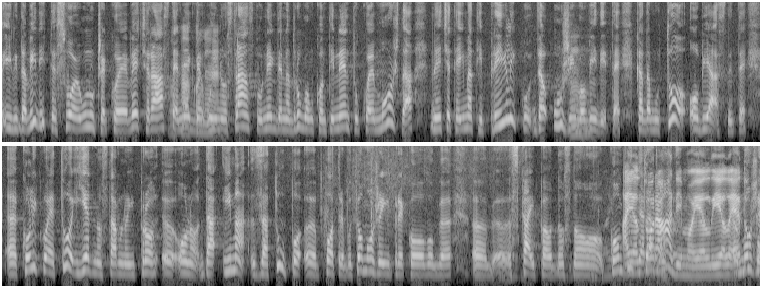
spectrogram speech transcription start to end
ili da vidite svoje unuče koje već raste negde u inostranstvu, negde na drugom kontinentu, koje možda nećete imati priliku da uživo mm. vidite. Kada mu to objasnite, e, koliko je to jednostavno i e, ono da ima za tu potrebu, to može i preko ovog Skype-a, odnosno kompjutera. A jel to radimo? Jel edukujemo? Može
